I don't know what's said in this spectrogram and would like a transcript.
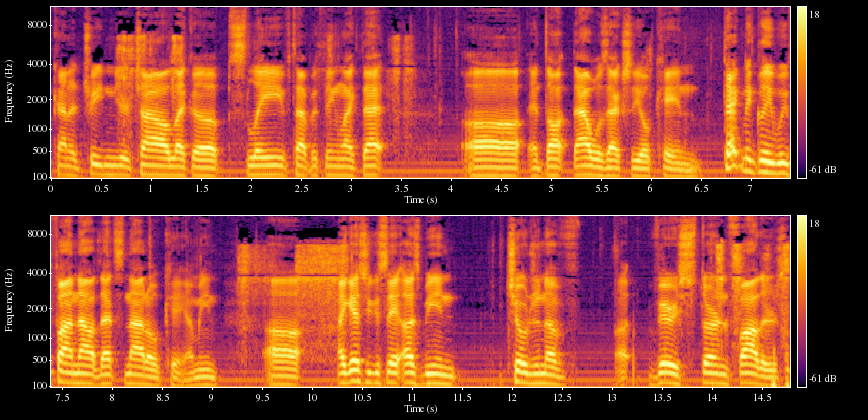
kind of treating your child like a slave type of thing like that. Uh, and thought that was actually okay. And technically, we find out that's not okay. I mean, uh, I guess you could say us being children of uh, very stern fathers,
